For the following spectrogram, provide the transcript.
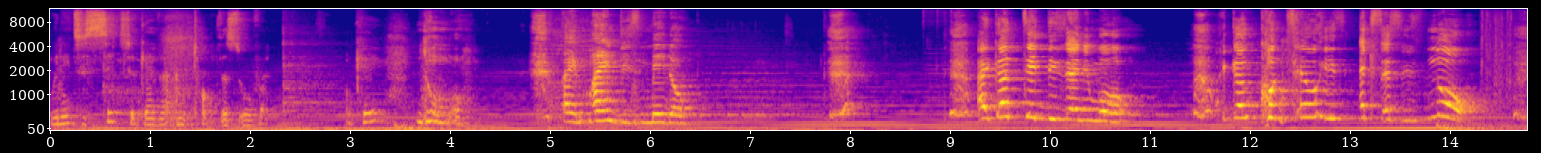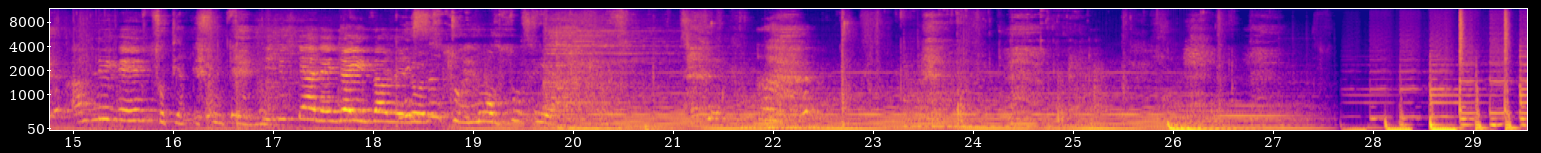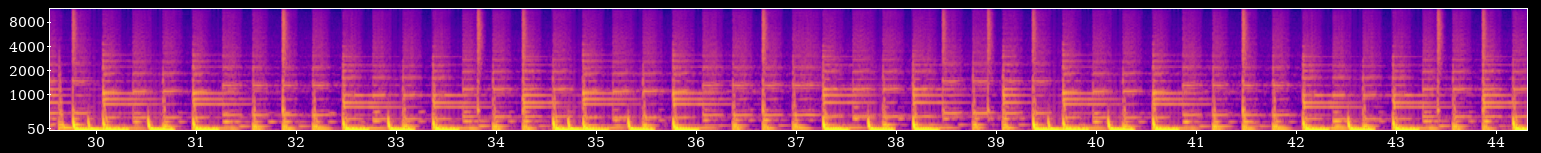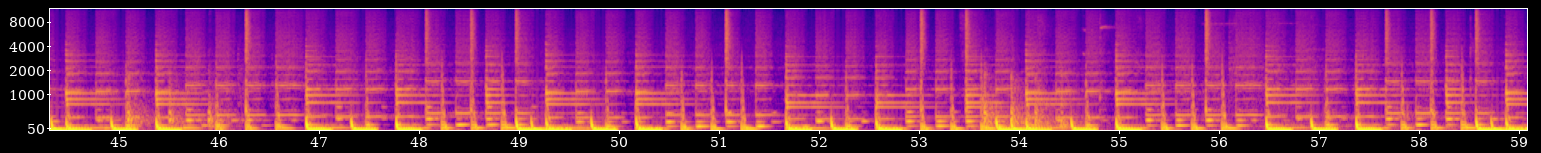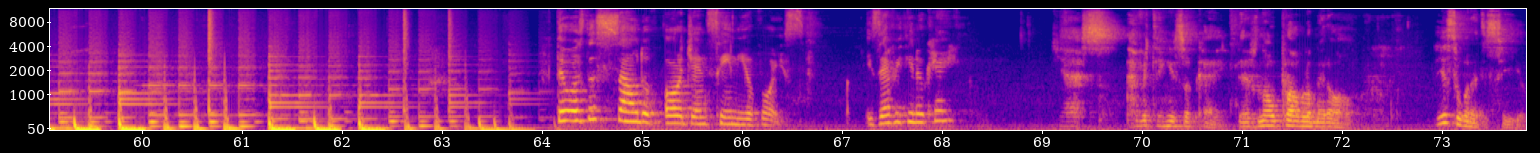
We need to sit together and talk this over. Okay? No more. My mind is made up. I can't take this anymore. I can't control his excesses. No. I'm leaving. Sophia, listen to me. Just can't enjoy himself alone. Listen to mom, Sophia. There this sound of urgency in your voice. Is everything okay? Yes, everything is okay. There's no problem at all. I just wanted to see you.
